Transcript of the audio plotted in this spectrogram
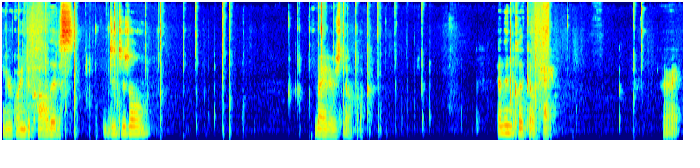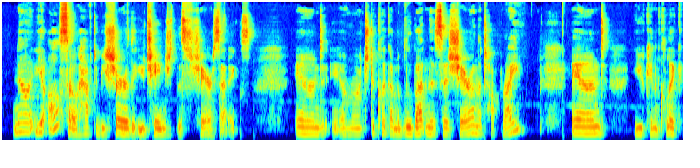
you're going to call this Digital Writer's Notebook. And then click OK. All right. Now you also have to be sure that you change the share settings. And you know, I want you to click on the blue button that says share on the top right. And you can click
